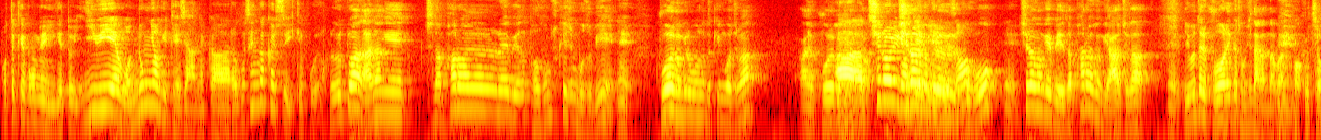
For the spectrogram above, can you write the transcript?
어떻게 보면 이게 또 2위의 원동력이 되지 않을까라고 생각할 수 있겠고요. 그리고 또한 안양이 지난 8월에 비해서 더 성숙해진 모습이 예. 9월 경기를 보면서 느낀 거지만 아니 9월 경기 아, 7월 경기에 7월 경기를 비해서? 보고 예. 7월 경기에 비해서 8월 경기 아 제가 예. 이번 달에 9월이니까 정신 나갔나 봐요. 그렇죠.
